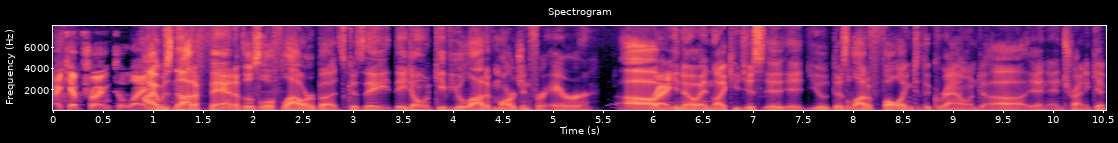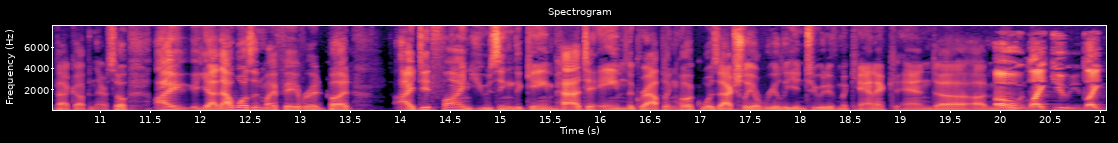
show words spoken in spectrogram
I kept trying to like. I was not a fan of those little flower buds because they they don't give you a lot of margin for error. Um, Right. You know, and like you just it, it, you there's a lot of falling to the ground uh, and and trying to get back up in there. So I yeah that wasn't my favorite, but I did find using the gamepad to aim the grappling hook was actually a really intuitive mechanic. And uh, um, Oh, like you like?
